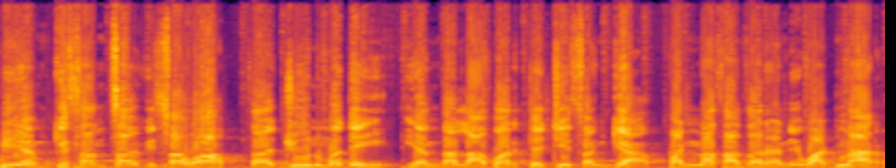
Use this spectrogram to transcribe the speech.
पी एम किसानचा विसावा हप्ता जूनमध्ये. यंदा लाभार्थ्याची संख्या पन्नास हजाराने वाढणार.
